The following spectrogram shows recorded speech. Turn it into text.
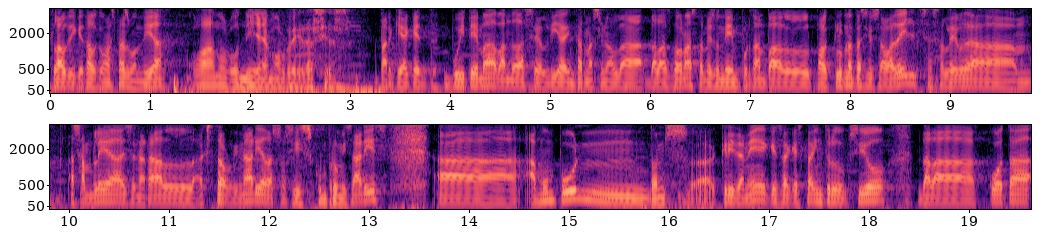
Claudi, què tal, com estàs? Bon dia. Hola, molt bon dia, molt bé, gràcies. Perquè aquest 8M, a banda de ser el Dia Internacional de, de les Dones, també és un dia important pel, pel Club Natació Sabadell. Se celebra Assemblea General Extraordinària de Socis Compromissaris eh, amb un punt doncs, eh, cridaner, que és aquesta introducció de la quota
